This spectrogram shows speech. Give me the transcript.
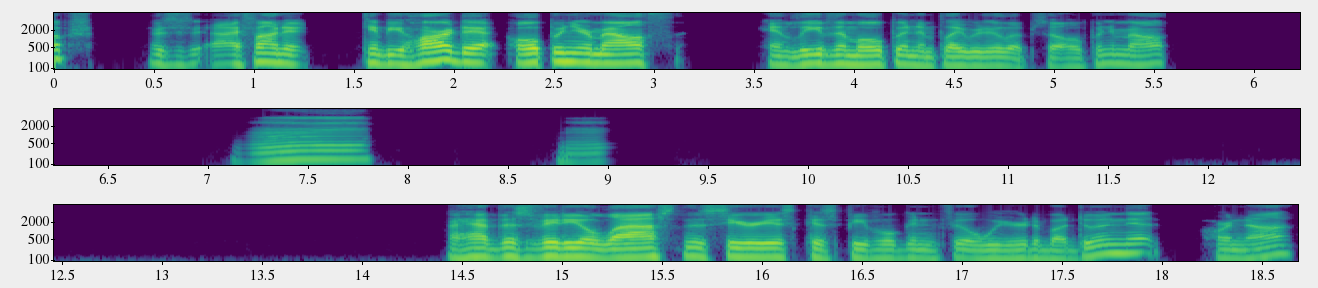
Oops. I find it can be hard to open your mouth and leave them open and play with your lips. So open your mouth. Mm. Mm. I have this video last in the series because people can feel weird about doing it or not.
